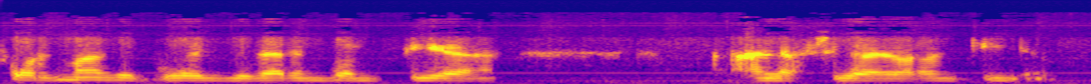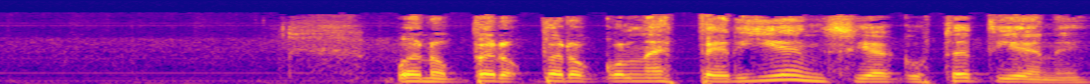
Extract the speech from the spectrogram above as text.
forma de poder llegar en buen pie a, la ciudad de Barranquilla. Bueno, pero, pero con la experiencia que usted tiene,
